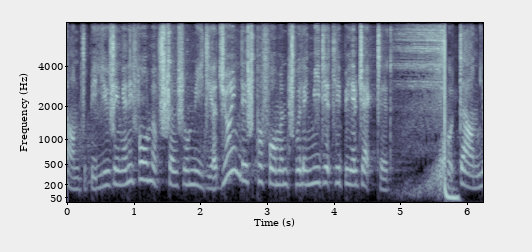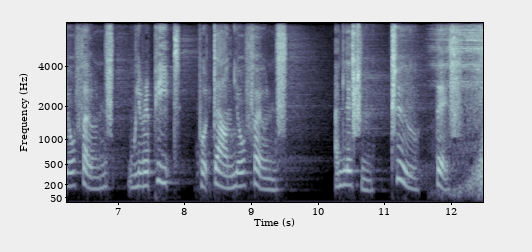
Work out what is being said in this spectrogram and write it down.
Found to be using any form of social media during this performance will immediately be ejected. Put down your phones, we repeat, put down your phones. And listen to this.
